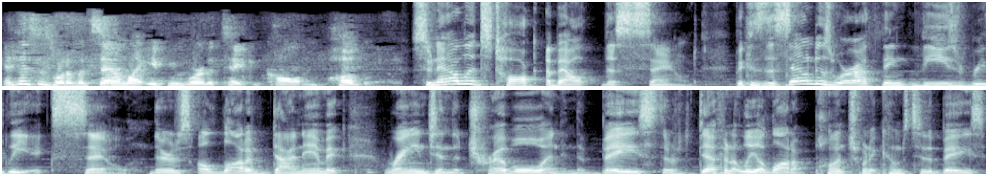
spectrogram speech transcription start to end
and this is what it would sound like if you were to take a call in public. So now let's talk about the sound because the sound is where I think these really excel. There's a lot of dynamic range in the treble and in the bass. There's definitely a lot of punch when it comes to the bass.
